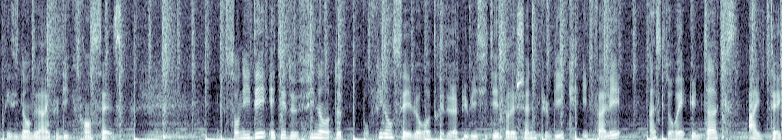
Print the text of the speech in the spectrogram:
président de la République française. Son idée était de, de, pour financer le retrait de la publicité sur les chaînes publiques, il fallait instaurer une taxe high-tech.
